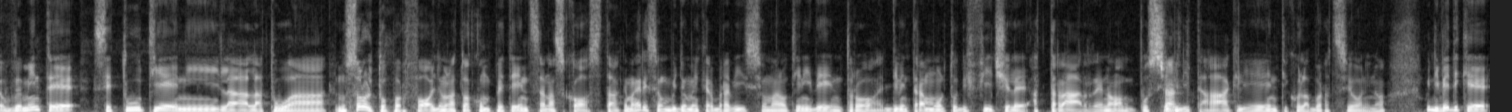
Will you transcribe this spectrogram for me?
ovviamente se tu tieni la, la, tua, non solo il tuo portfolio, ma la tua competenza nascosta, che magari sei un videomaker bravissimo, ma lo tieni dentro, diventerà molto difficile attrarre no? possibilità, certo. clienti, collaborazioni. No? Quindi vedi che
